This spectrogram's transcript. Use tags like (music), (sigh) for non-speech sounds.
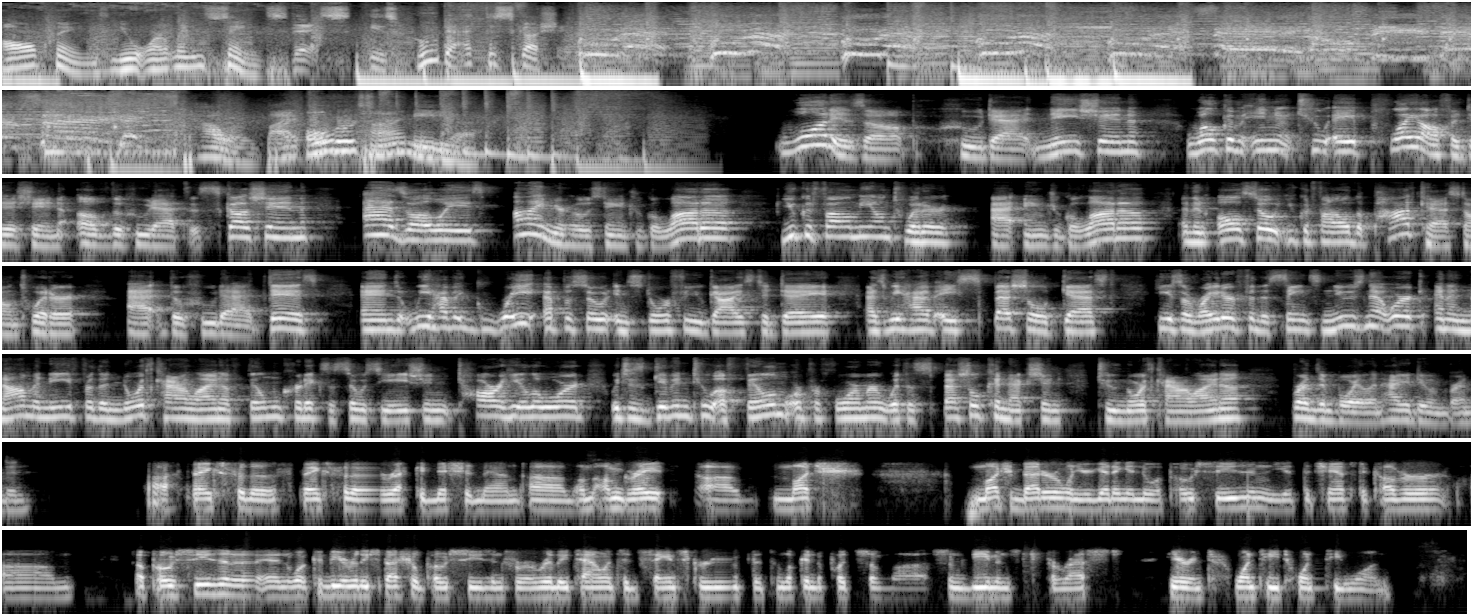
all things New Orleans Saints. This is Who Dat Discussion. Who dat? Who dat? Powered by Overtime Media. What is up, Who Dat Nation? Welcome into a playoff edition of the Who Dat Discussion. As always, I'm your host, Andrew Gullotta. You could follow me on Twitter at Andrew Gullotta. And then also you could follow the podcast on Twitter at the Who Dat Dis. And we have a great episode in store for you guys today as we have a special guest. He is a writer for the Saints News Network and a nominee for the North Carolina Film Critics Association Tar Heel Award, which is given to a film or performer with a special connection to North Carolina. Brendan Boylan, how you doing, Brendan? Uh, thanks for the thanks for the recognition, man. Um, I'm I'm great. Uh, much much better when you're getting into a postseason. You get the chance to cover um, a postseason and what could be a really special postseason for a really talented Saints group that's looking to put some uh, some demons to rest here in 2021.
